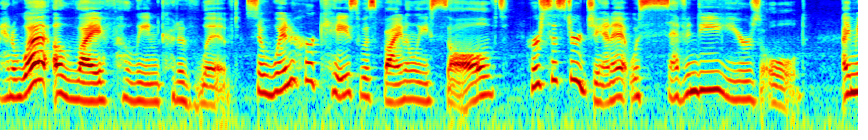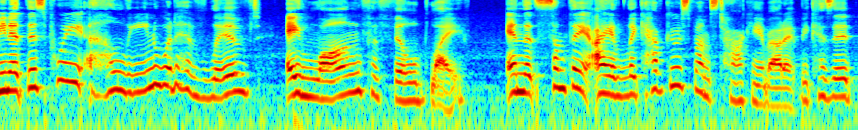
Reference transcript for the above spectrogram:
Man, what a life Helene could have lived. So when her case was finally solved, her sister Janet was 70 years old. I mean, at this point, Helene would have lived a long, fulfilled life. And that's something I like have goosebumps talking about it because it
